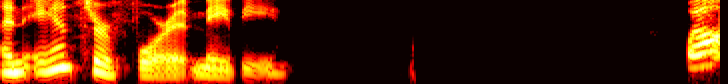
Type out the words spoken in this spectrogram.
an answer for it, maybe. Well,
